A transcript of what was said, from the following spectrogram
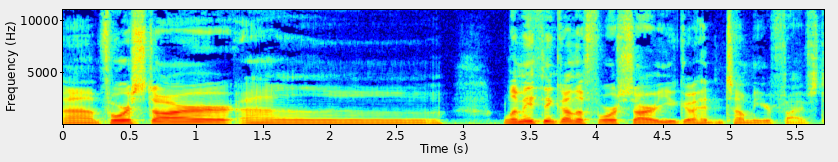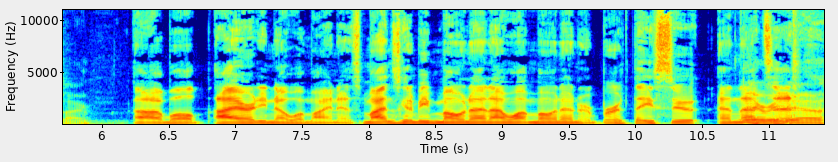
Um, four star. Uh, let me think on the four star. You go ahead and tell me your five star. Uh, well, I already know what mine is. Mine's gonna be Mona, and I want Mona in her birthday suit, and that's there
